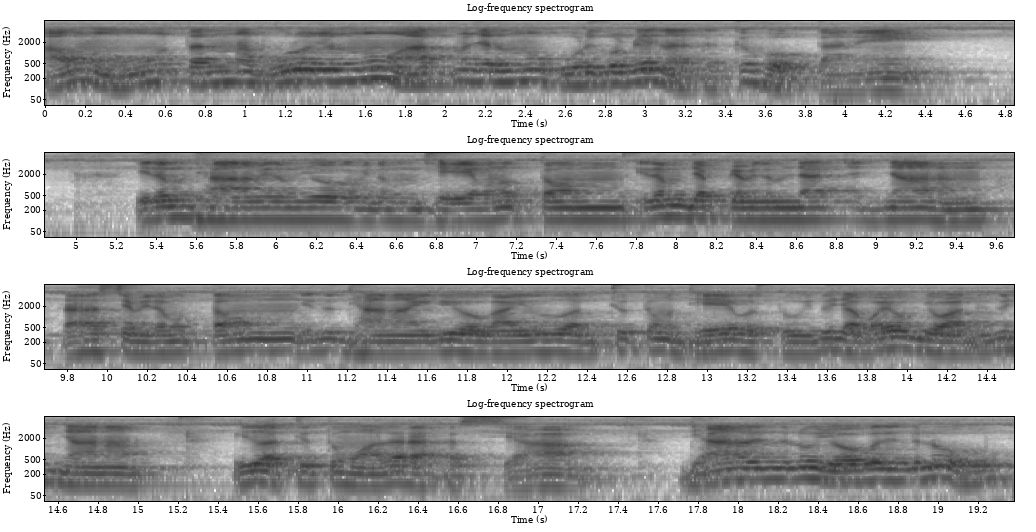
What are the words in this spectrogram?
ಅವನು ತನ್ನ ಪೂರ್ವಜರನ್ನು ಆತ್ಮಜರನ್ನು ಕೂಡಿಕೊಂಡೇ ನರಕಕ್ಕೆ ಹೋಗ್ತಾನೆ. ಇದಂ ಧ್ಯಾನಮಿದಂ ಯೋಗಮಿದಂ ಧ್ಯೇಯಮನುತ್ತಮಂ ಇದಂ ಜಪ್ಯಮಿದಂ ಜ್ಞಾನಂ ರಹಸ್ಯಮಿದಮುತ್ತಮಂ ಇದು ಧ್ಯಾನ, ಇದು ಯೋಗ, ಇದು ಅತ್ಯುತ್ತಮ ಧ್ಯೇಯ ವಸ್ತು, ಇದು ಜಪಯೋಗ್ಯವಾದ, ಇದು ಜ್ಞಾನ, ಇದು ಅತ್ಯುತ್ತಮವಾದ ರಹಸ್ಯ. ಧ್ಯಾನದಿಂದಲೂ ಯೋಗದಿಂದಲೂ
